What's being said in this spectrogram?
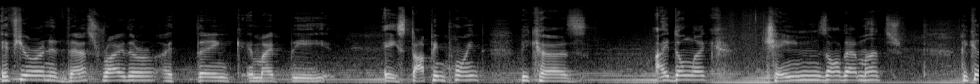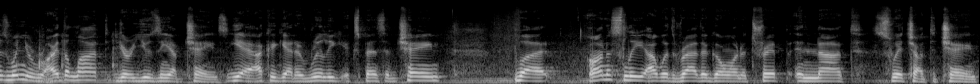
if you're an advanced rider, I think it might be a stopping point because I don't like chains all that much. Because when you ride a lot, you're using up chains. Yeah, I could get a really expensive chain, but honestly, I would rather go on a trip and not switch out the chain.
